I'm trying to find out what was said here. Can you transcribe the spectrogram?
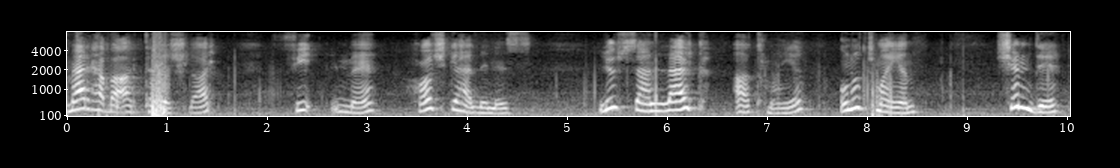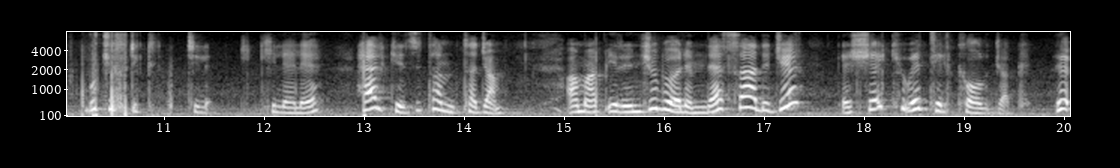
Merhaba arkadaşlar. Filme hoş geldiniz. Lütfen like atmayı unutmayın. Şimdi bu çiftlikleri herkesi tanıtacağım. Ama birinci bölümde sadece eşek ve tilki olacak. Ve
